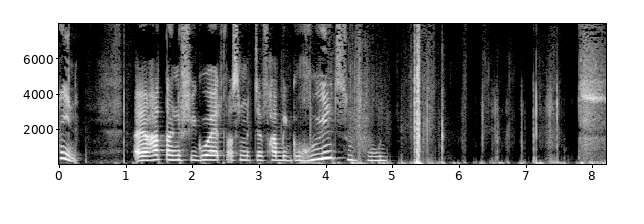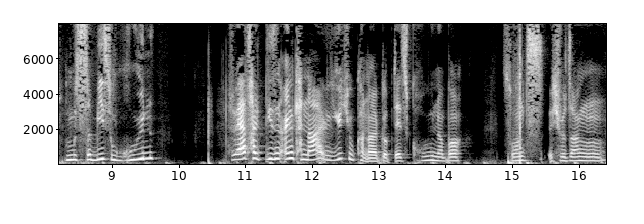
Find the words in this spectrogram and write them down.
Nein. Äh, hat deine Figur etwas mit der Farbe Grün zu tun? Mr. Beast und Grün. Er hat halt diesen einen Kanal, YouTube-Kanal, glaubt der ist grün, aber sonst, ich würde sagen,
